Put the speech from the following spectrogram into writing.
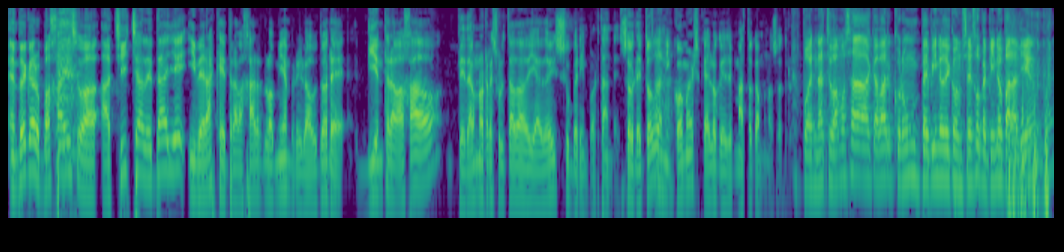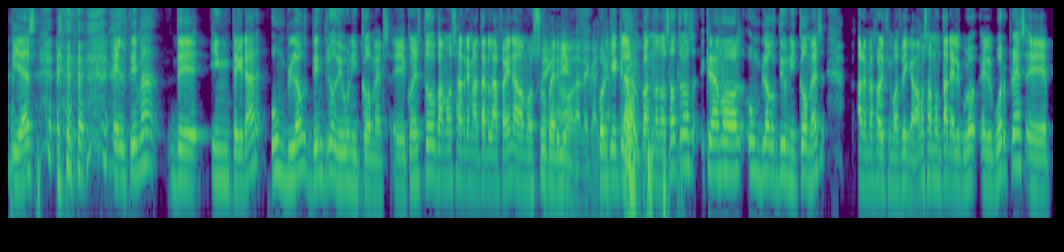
Entonces, claro, baja eso a, a chicha, detalle y verás que trabajar los miembros y los autores bien trabajados te da unos resultados a día de hoy súper importantes, sobre todo en e-commerce, que es lo que más tocamos nosotros. Pues Nacho, vamos a acabar con un pepino de consejo, pepino para bien, y es el tema de integrar un blog dentro de un e-commerce. Eh, con esto vamos a rematar la faena, vamos súper bien. Porque claro, cuando nosotros creamos un blog de un e-commerce, a lo mejor decimos, venga, vamos a montar el, WordPress eh,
